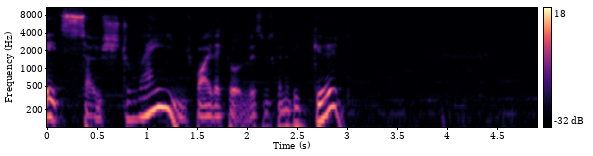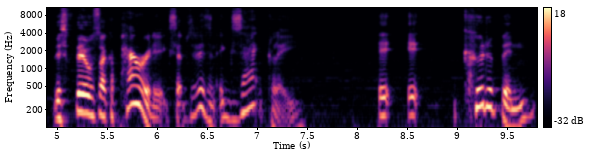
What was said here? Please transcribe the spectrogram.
It's so strange why they thought that this was going to be good. This feels like a parody, except it isn't. Exactly. It, it could have been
